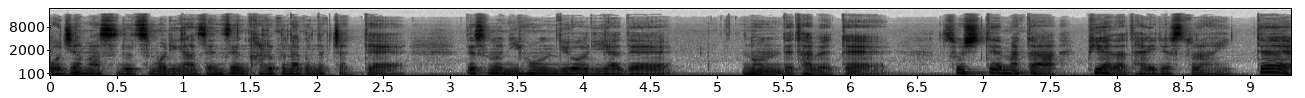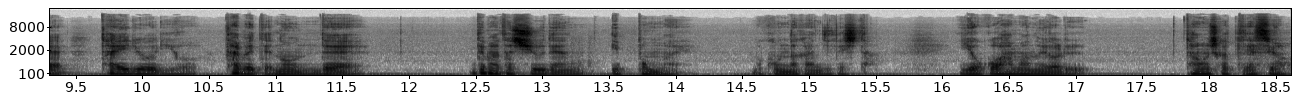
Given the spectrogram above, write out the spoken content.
お邪魔するつもりが全然軽くなくなっちゃってでその日本料理屋で飲んで食べてそしてまたピアダタイレストラン行ってタイ料理を食べて飲んででまた終電1本前。こんな感じでした。横浜の夜楽しかったですよ。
